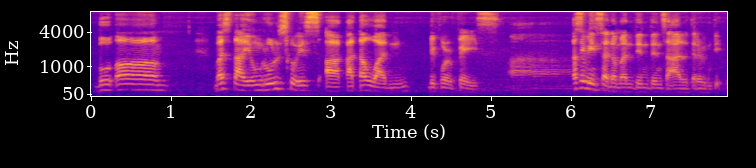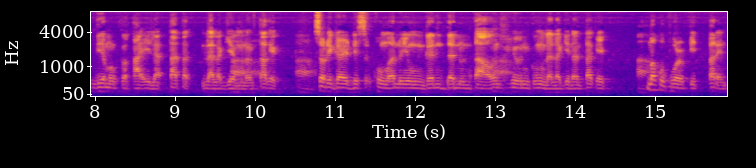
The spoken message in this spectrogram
Bu um, Basta, yung rules ko is ah, katawan before face. Ah. Kasi minsan naman din din sa alter, hindi, hindi naman kakaila, tatat, lalagyan mo ng takip. Ah. So regardless kung ano yung ganda nung taon yun, kung lalagyan ng takip, Ah. mapu-forfeit pa rin.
